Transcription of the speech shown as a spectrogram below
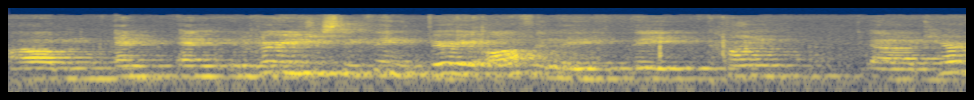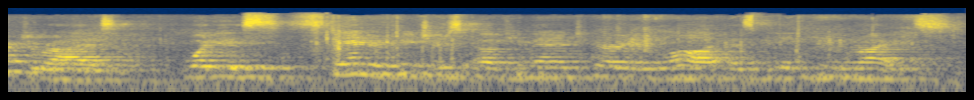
Um, and, and a very interesting thing, very often they, they con, uh, characterize what is standard features of humanitarian law as being human rights,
